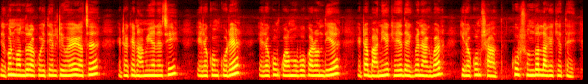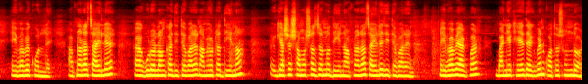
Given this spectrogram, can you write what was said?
দেখুন বন্ধুরা, কই তেলটি হয়ে গেছে। এটাকে নামিয়ে এনেছি। এরকম করে, এরকম কম উপকরণ দিয়ে এটা বানিয়ে খেয়ে দেখবেন একবার কীরকম স্বাদ। খুব সুন্দর লাগে খেতে এইভাবে করলে। আপনারা চাইলে গুঁড়ো লঙ্কা দিতে পারেন। আমি ওটা দিই না। গ্যাসের সমস্যার জন্য দিই না। আপনারা চাইলে দিতে পারেন। এইভাবে একবার বানিয়ে খেয়ে দেখবেন কত সুন্দর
